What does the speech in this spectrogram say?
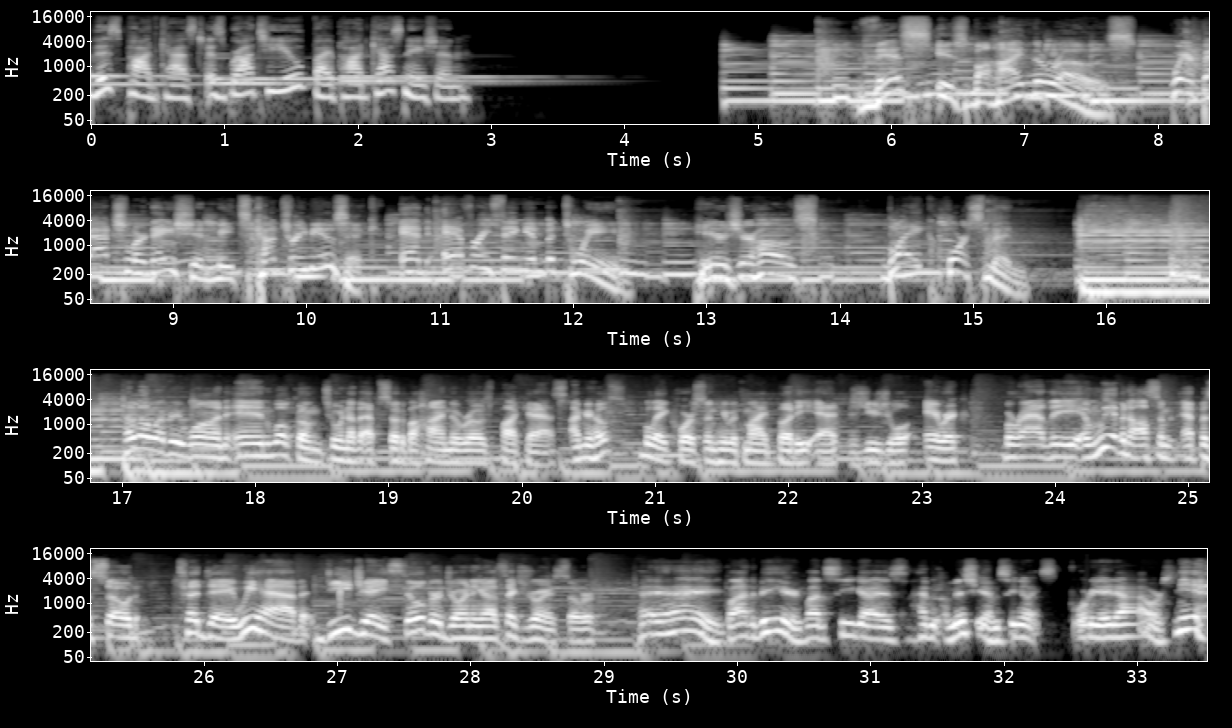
This podcast is brought to you by Podcast Nation. This is Behind the Rose, where Bachelor Nation meets country music and everything in between. Here's your host, Blake Horstmann. Hello, everyone, and welcome to another episode of Behind the Rose podcast. I'm your host, Blake Horstmann, here with my buddy, as usual, Eric Bradley, and we have an awesome episode today. We have Dee Jay Silver joining us. Thanks for joining us, Silver. Hey, hey, glad to be here. Glad to see you guys. I, haven't, I miss you. I haven't seen you like 48 hours. Yeah,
